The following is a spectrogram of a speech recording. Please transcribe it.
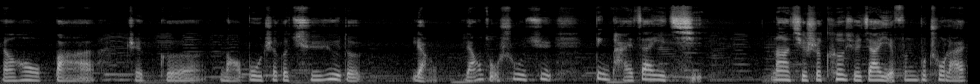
然后把这个脑部这个区域的两两组数据并排在一起。那其实科学家也分不出来，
